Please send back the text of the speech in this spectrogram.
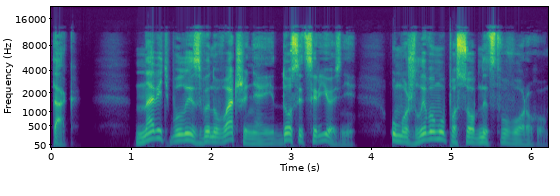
Так. Навіть були звинувачення і досить серйозні у можливому пособництву ворогу.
